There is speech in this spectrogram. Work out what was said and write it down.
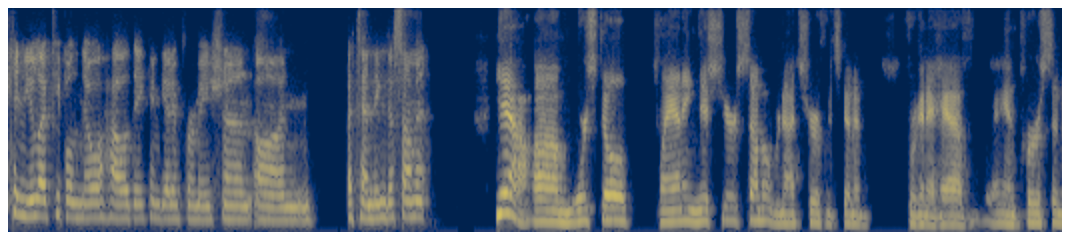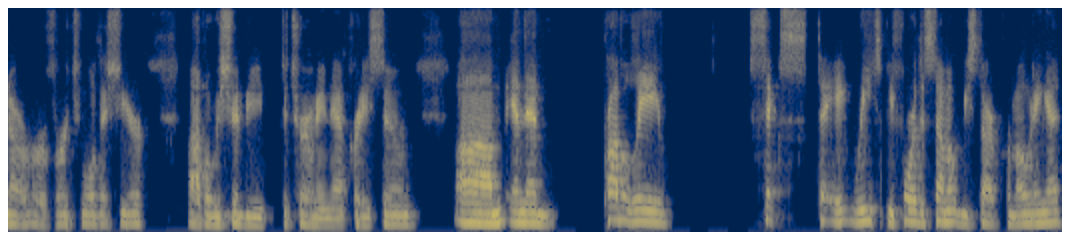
can you let people know how they can get information on attending the summit? Yeah, um, we're still planning this year's summit. We're not sure if it's going to we're going to have in person or, or virtual this year, uh, but we should be determining that pretty soon. Um, and then probably six to eight weeks before the summit, we start promoting it.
